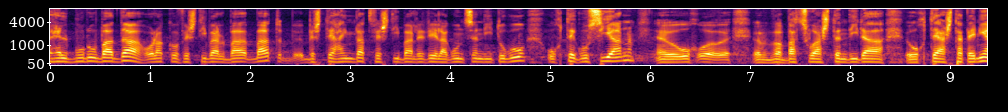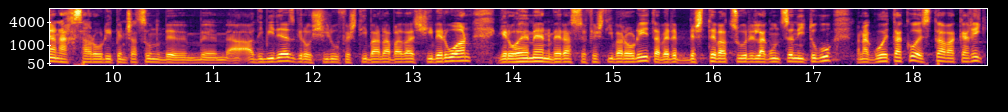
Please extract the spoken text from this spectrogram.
helburu bat da, olako festival Ba, bat, beste hainbat festival ere laguntzen ditugu, urte guzian, uh, batzu hasten dira urte hastapenean, ahzar hori pentsatzen adibidez, gero xiru festivala bada xiberuan, gero hemen beraz festival hori, eta beste batzu ere laguntzen ditugu, baina goetako ez da bakarrik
